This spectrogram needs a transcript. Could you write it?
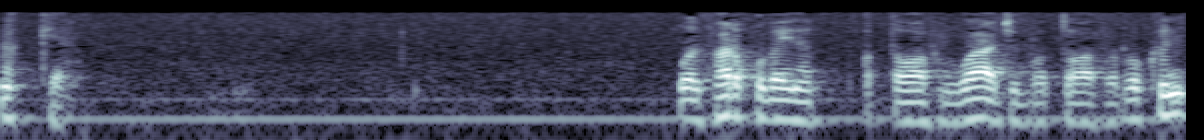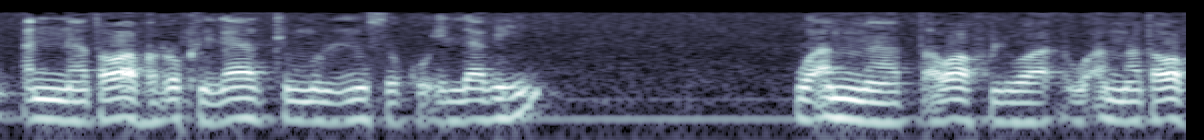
مكة. والفرق بين الطواف الواجب والطواف الركن أن طواف الركن لا يتم النسك إلا به وأما الطواف ألو... وأما طواف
